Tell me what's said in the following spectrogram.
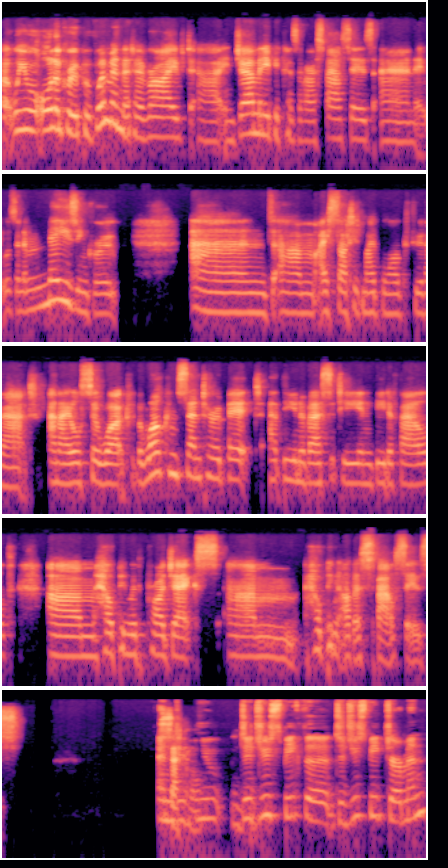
But we were all a group of women that arrived uh, in Germany because of our spouses, and it was an amazing group. And um, I started my blog through that. And I also worked with the Welcome Center a bit at the university in Bielefeld, um, helping with projects, um, helping other spouses and settle. did you did you speak the did you speak German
